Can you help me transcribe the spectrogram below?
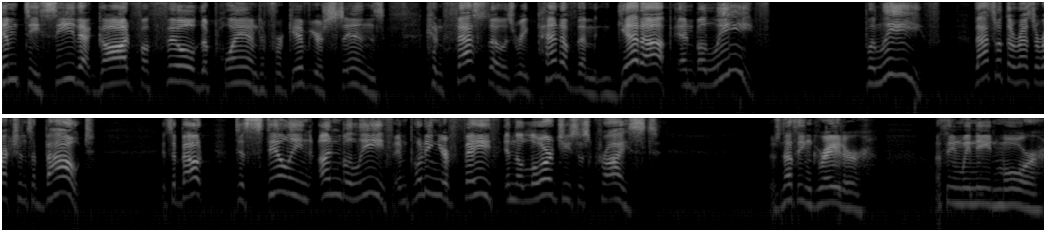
empty. See that God fulfilled the plan to forgive your sins. Confess those, repent of them, get up and believe. Believe. That's what the resurrection's about. It's about distilling unbelief and putting your faith in the Lord Jesus Christ. There's nothing greater, nothing we need more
